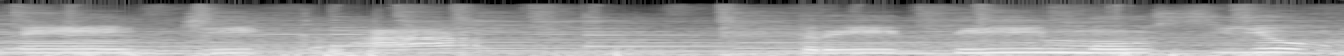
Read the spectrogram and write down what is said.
Magic Art 3D Museum.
